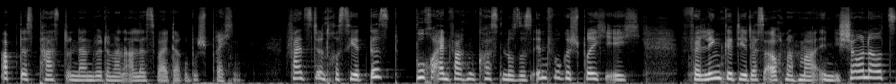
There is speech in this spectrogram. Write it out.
ob das passt und dann würde man alles weitere besprechen. Falls du interessiert bist, buch einfach ein kostenloses Infogespräch. Ich verlinke dir das auch nochmal in die Show Notes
